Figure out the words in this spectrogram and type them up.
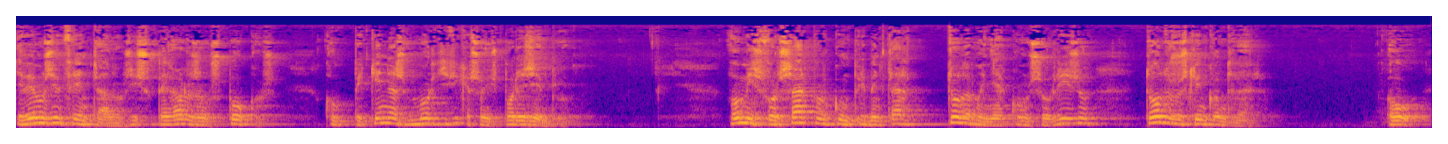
Devemos enfrentá-los e superá-los aos poucos, com pequenas mortificações. Por exemplo, vou me esforçar por cumprimentar toda manhã com um sorriso todos os que encontrar. Ou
